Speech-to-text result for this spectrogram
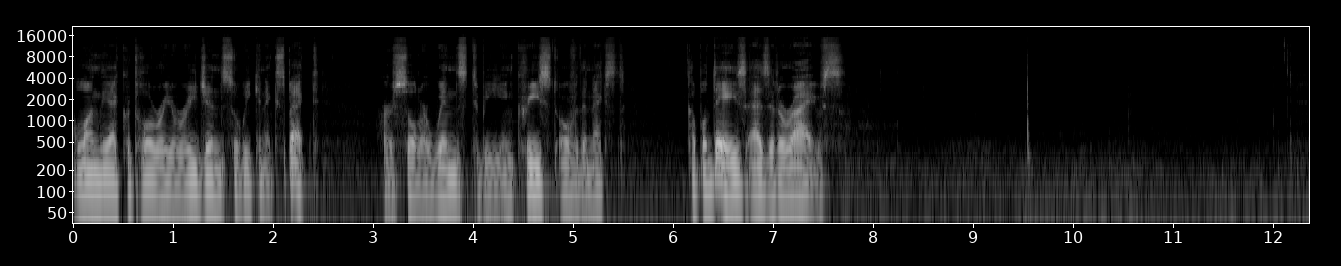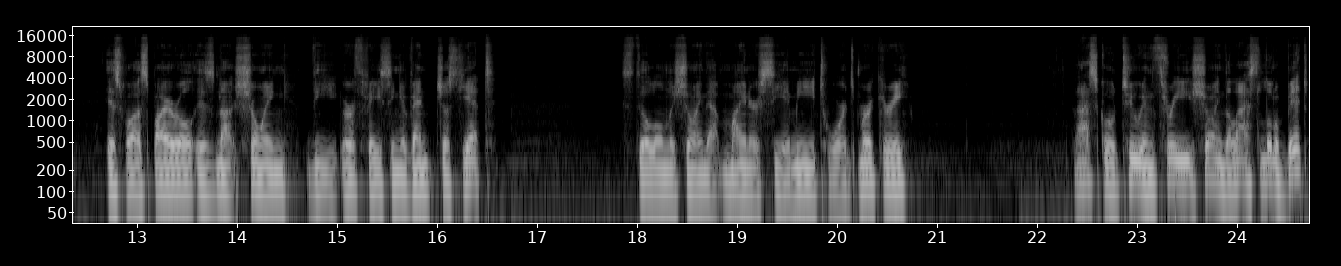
along the equatorial region, so we can expect our solar winds to be increased over the next couple days as it arrives. ISWA spiral is not showing the Earth facing event just yet. Still only showing that minor CME towards Mercury. LASCO 2 and 3 showing the last little bit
